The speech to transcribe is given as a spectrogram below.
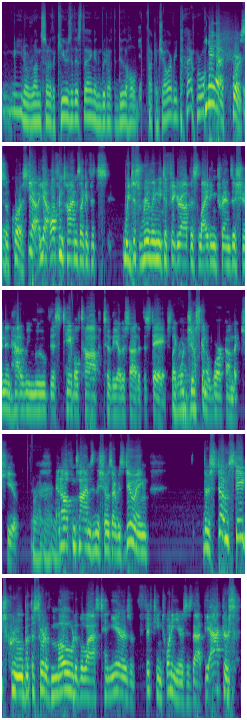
you know run sort of the cues of this thing, and we don't have to do the whole fucking show every time. Or what? Yeah, of course, Yeah. of course. Yeah, yeah. Oftentimes, like if it's we just really need to figure out this lighting transition and how do we move this tabletop to the other side of the stage. Like we're just going to work on the cue. Right, right, right. And oftentimes in the shows I was doing, there's some stage crew, but the sort of mode of the last 10 years or 15, 20 years is that the actors,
